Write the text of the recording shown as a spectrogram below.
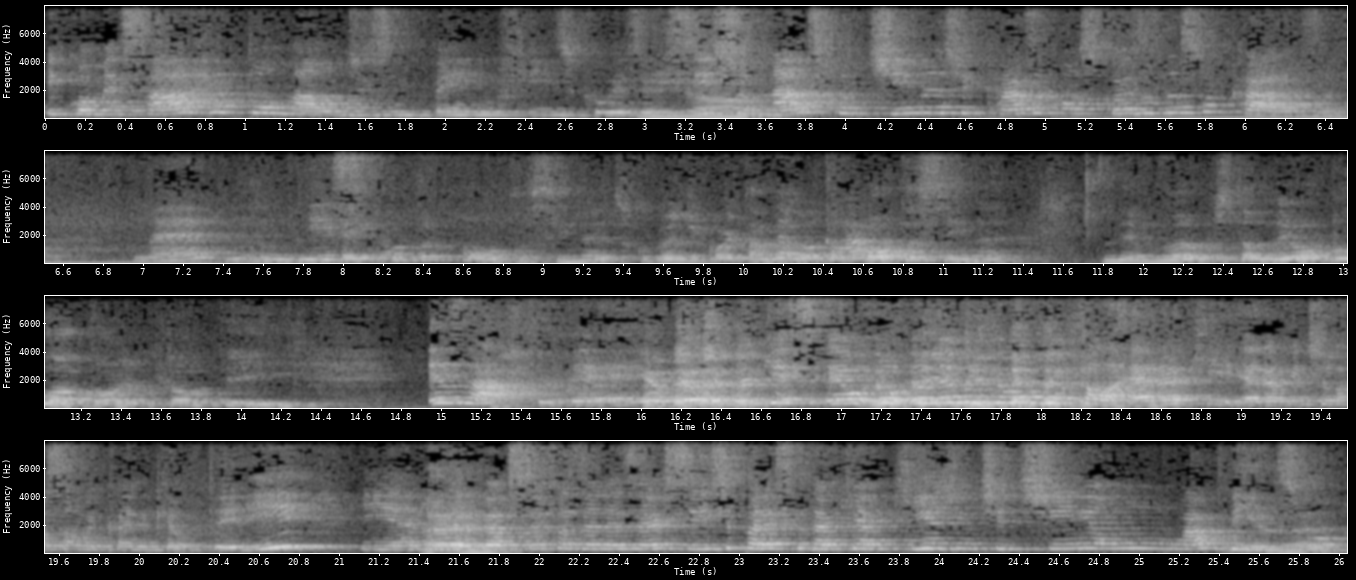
e começar a retomar o desempenho físico, o exercício nas rotinas de casa com as coisas da sua casa, né? Uhum. E Isso. tem outro ponto, assim, né? Desculpa de cortar, mas Não, outro claro. ponto, assim, né? Levamos também o ambulatório para UTI. Exato. É, eu, eu, porque eu, eu, eu, lembro que eu ouvi falar, era que era ventilação mecânica UTI e era é. Fazendo exercício e parece que daqui a aqui a gente tinha um abismo.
